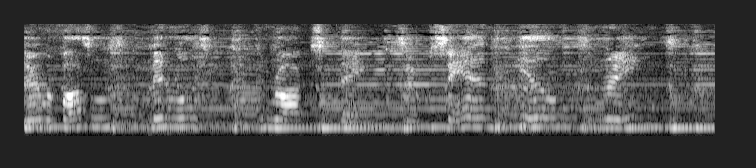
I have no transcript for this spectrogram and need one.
There were fossils, minerals, and rocks and things. There was sand and hills and rings.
